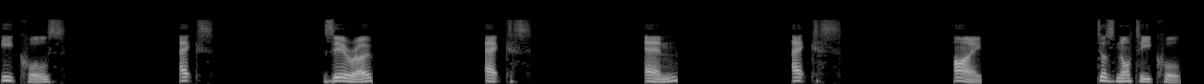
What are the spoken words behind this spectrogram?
equals X 0 x n x i does not equal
